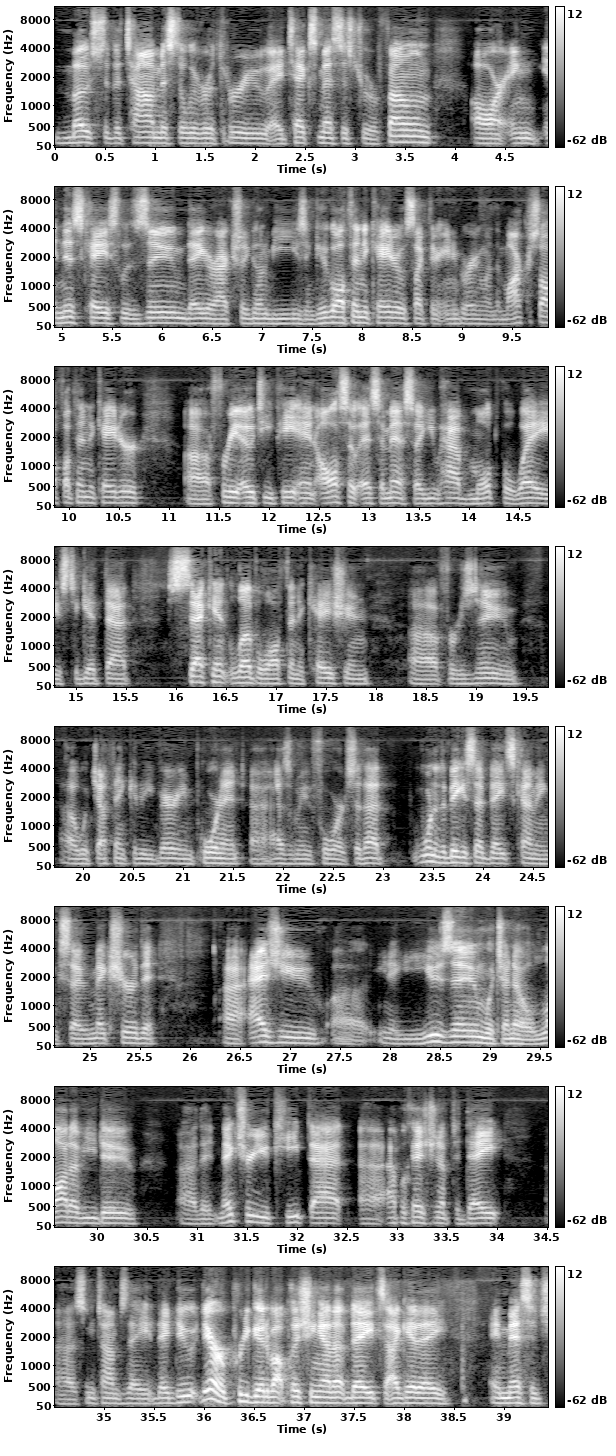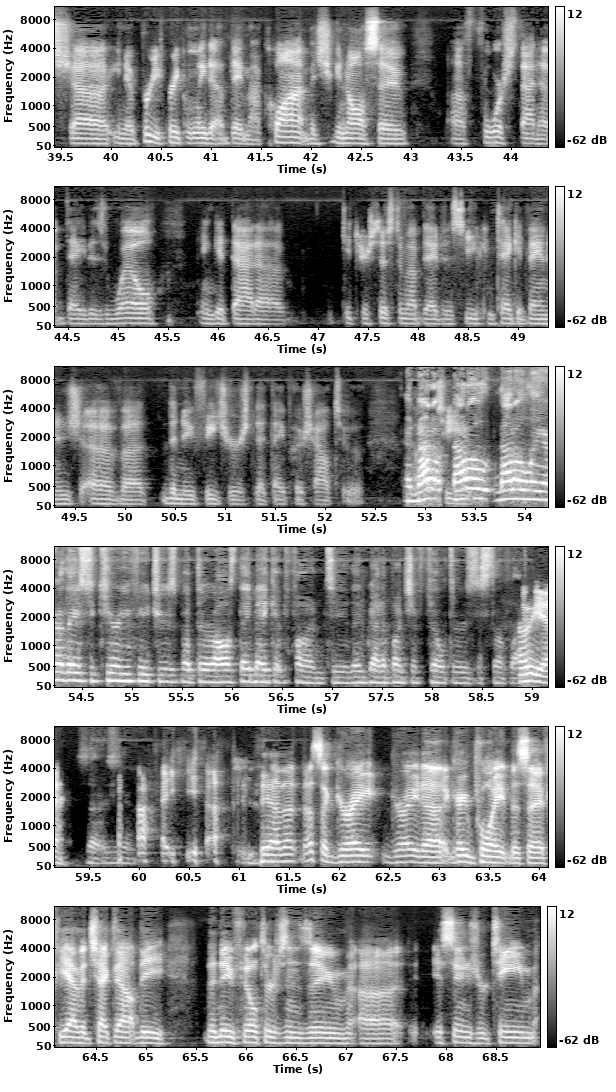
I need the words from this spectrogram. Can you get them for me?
Most of the time, it's delivered through a text message to your phone, or in, in this case with Zoom, they are actually going to be using Google Authenticator. It's like they're integrating with the Microsoft Authenticator, uh, free OTP, and also SMS. So you have multiple ways to get that second level authentication uh, for Zoom, uh, which I think could be very important uh, as we move forward. So that one of the biggest updates coming. So make sure that uh, as you uh, you know you use Zoom, which I know a lot of you do, uh, that make sure you keep that application up to date. sometimes they they do they are pretty good about pushing out updates. I get a a message you know pretty frequently to update my client, but you can also force that update as well and get that uh, get your system updated so you can take advantage of uh, the new features that they push out to. And not uh, not, not only are they security features, but they're also they make it fun too. They've got a bunch of filters and stuff like. Oh yeah, so, yeah, yeah, yeah. That, that's a great, great, uh, great point. But so if you haven't checked out the the new filters in Zoom, uh, as soon as your team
